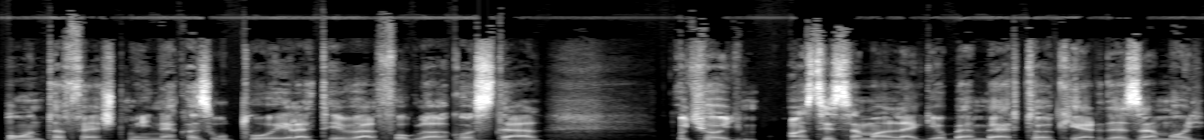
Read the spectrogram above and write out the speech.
pont a festménynek az utóéletével foglalkoztál. Úgyhogy azt hiszem a legjobb embertől kérdezem, hogy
